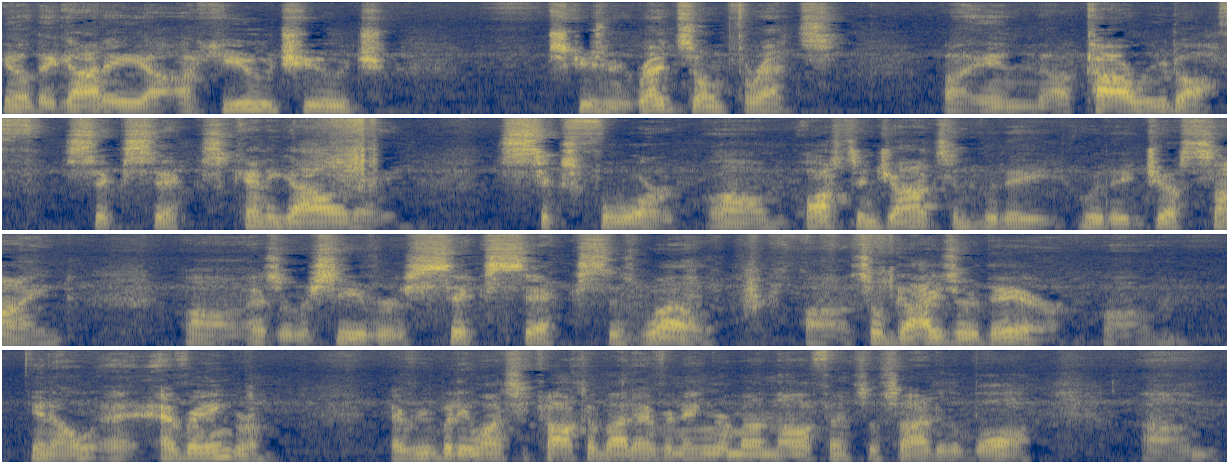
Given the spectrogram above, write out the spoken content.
You know, they got a, a huge, huge, excuse me, red zone threats uh, in uh, Kyle Rudolph, six six, Kenny Golladay, six four, um, Austin Johnson, who they who they just signed uh, as a receiver, six six as well. Uh, so guys are there. Um, you know, Evan Engram. Everybody wants to talk about Evan Engram on the offensive side of the ball. Um,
